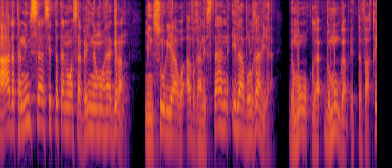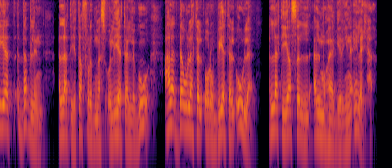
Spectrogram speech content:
أعادت النمسا 76 مهاجرا من سوريا وأفغانستان إلى بلغاريا بموجب اتفاقية دبلن التي تفرض مسؤولية اللجوء على الدولة الأوروبية الأولى التي يصل المهاجرين إليها.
